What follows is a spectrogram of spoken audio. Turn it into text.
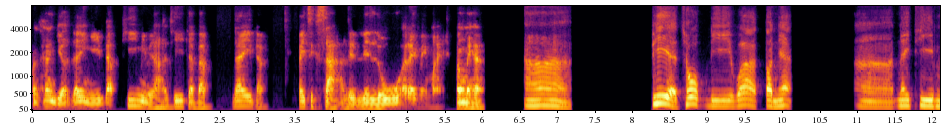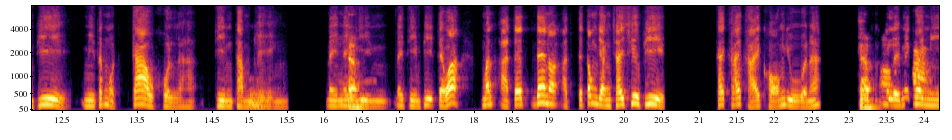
ค่อนข้างเยอะแล้วอย่างนี้แบบพี่มีเวลาที่จะแบบได้แบบไปศึกษาหรือเรียนรู้อะไรใหม่ๆบ้างไหมฮะอ่า พี่อะโชคดีว่าตอนเนี้ยอ่าในทีมพี่มีทั้งหมดเก้าคนแล้วฮะ ทีมทำเพลงในในครับทีมในทีมพี่ แต่ว่ามันอาจจะแน่นอนอาจจะต้องยังใช้ชื่อพี่ คล้ายๆ ขายของอยู่อะนะ ครับก็เลยไม่ค่อยมี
